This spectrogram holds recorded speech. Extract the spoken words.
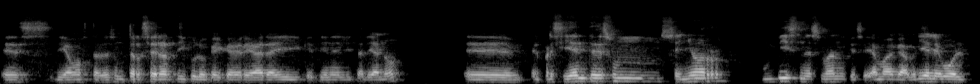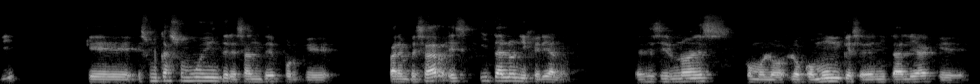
es, digamos, tal vez un tercer artículo que hay que agregar ahí que tiene el italiano eh, el presidente es un señor, un businessman que se llama Gabriele Volpi, que es un caso muy interesante porque, para empezar, es ítalo-nigeriano. Es decir, no es como lo, común que se ve en Italia, que,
